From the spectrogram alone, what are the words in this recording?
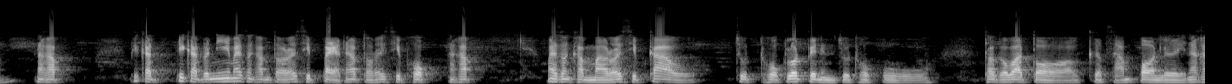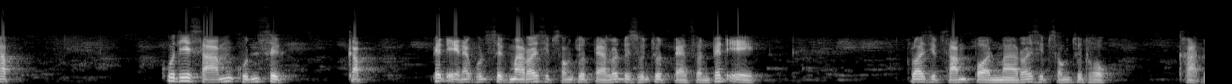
ำนะครับ พิกัดพิกัดวันนี้ไม้สังคำต่อ 118 นะครับ ต่อ 116 นะครับ ไม้สังคำมา119.6ลดไป1.6โอ้โหเท่ากับว่าต่อเกือบ3ปอนด์เลยนะครับ คู่ที่3ขุนศึกกับเพชรเอกนะขุนศึกมา112.8ลดไป0.8ส่วนเพชรเอก113ปอนด์มา112.6ขาดไป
